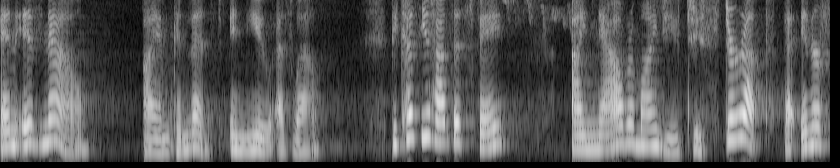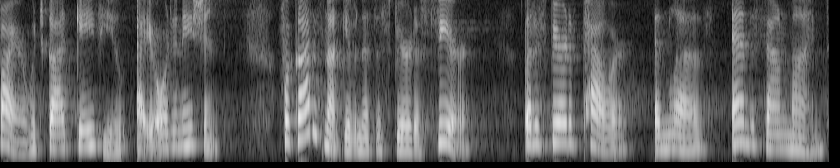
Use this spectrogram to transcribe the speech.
and is now, I am convinced, in you as well. Because you have this faith, I now remind you to stir up that inner fire which God gave you at your ordination for God has not given us a spirit of fear, but a spirit of power and love and a sound mind.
